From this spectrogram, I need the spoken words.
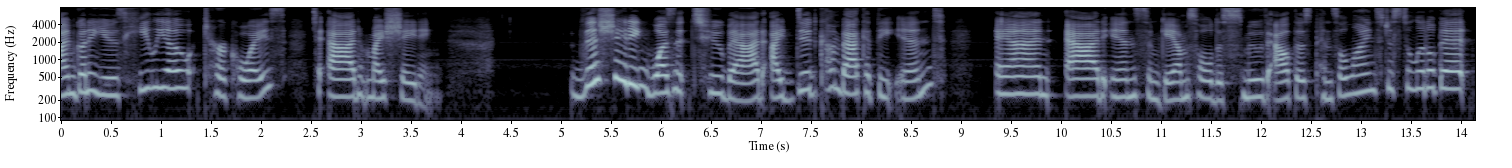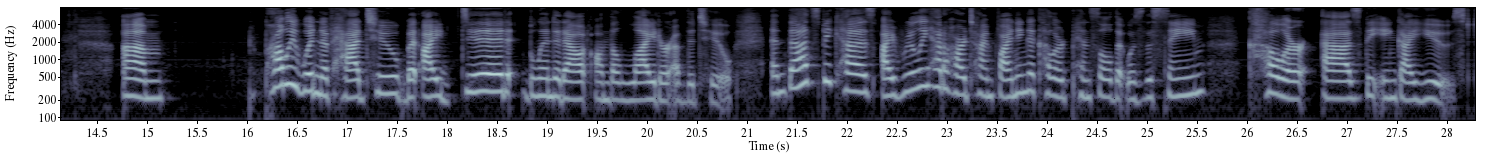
I'm going to use Helio Turquoise to add my shading. This shading wasn't too bad. I did come back at the end and add in some Gamsol to smooth out those pencil lines just a little bit. Um, probably wouldn't have had to, but I did blend it out on the lighter of the two. And that's because I really had a hard time finding a colored pencil that was the same color as the ink I used.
